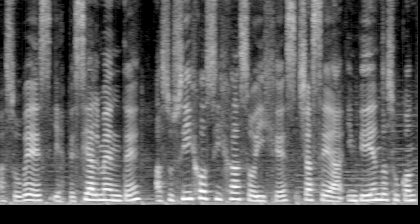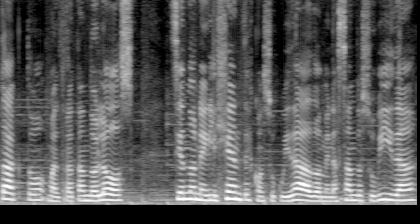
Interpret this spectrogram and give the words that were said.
a su vez y especialmente a sus hijos, hijas o hijes, ya sea impidiendo su contacto, maltratándolos, siendo negligentes con su cuidado, amenazando su vida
